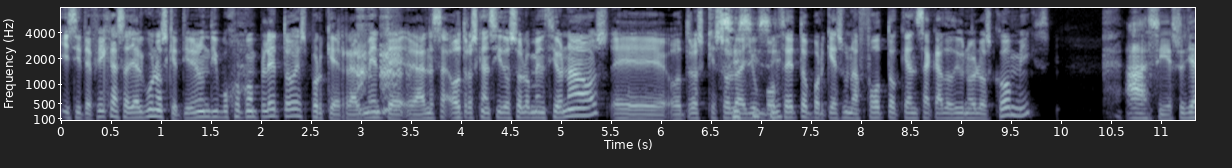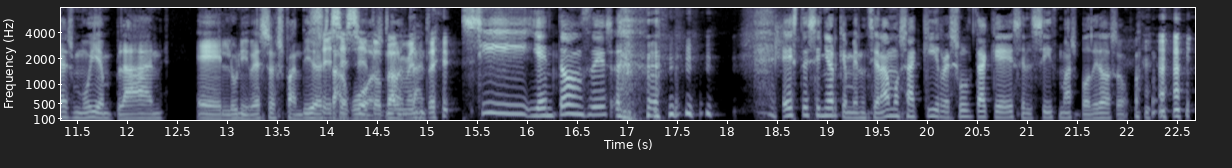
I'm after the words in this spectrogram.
y si te fijas, hay algunos que tienen un dibujo completo, es porque realmente han otros que han sido solo mencionados, eh, otros que solo Sí, hay un sí. boceto porque es una foto que han sacado de uno de los cómics. Ah, sí, eso ya es muy en plan el universo expandido de Sí, Star sí, sí, Wars. plan, totalmente. Sí, y entonces este señor que mencionamos aquí resulta que es el Sith más poderoso.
